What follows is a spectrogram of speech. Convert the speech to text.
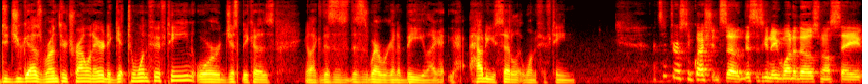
did you guys run through trial and error to get to 115 or just because you're like this is this is where we're going to be like how do you settle at 115 that's an interesting question. So this is going to be one of those when I'll say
